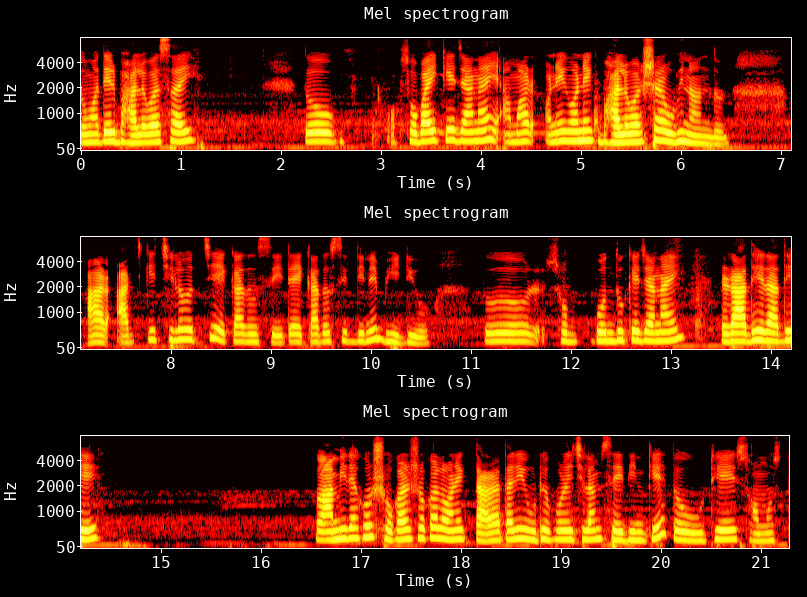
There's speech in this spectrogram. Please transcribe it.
তোমাদের ভালোবাসায়। তো সবাইকে জানাই আমার অনেক অনেক ভালোবাসার অভিনন্দন। আর আজকে ছিল হচ্ছে একাদশী, এটা একাদশীর দিনে ভিডিও। তো সব বন্ধুকে জানাই, রাধে রাধে। তো আমি দেখো সকাল সকাল অনেক তাড়াতাড়ি উঠে পড়েছিলাম সেই দিনকে তো উঠে সমস্ত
